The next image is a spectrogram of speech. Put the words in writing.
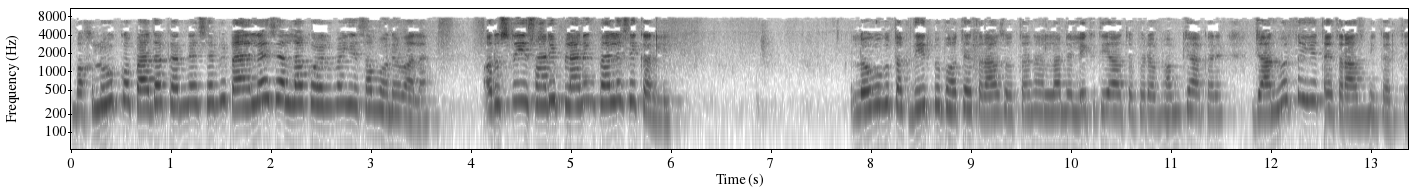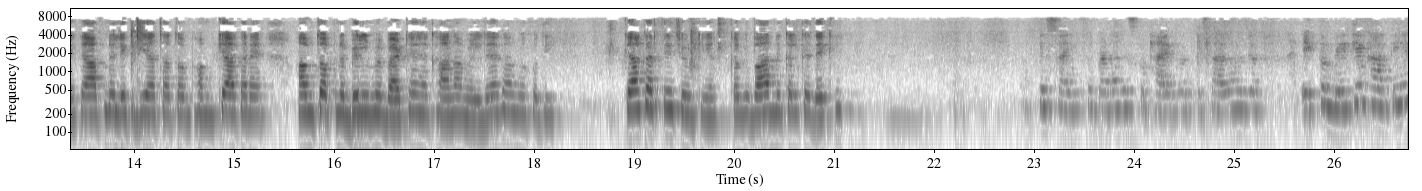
مخلوق کو پیدا کرنے سے بھی پہلے سے اللہ کو علم ہے، یہ سب ہونے والا ہے۔ اور اس نے یہ ساری پلاننگ پہلے سے کر لی۔ لوگوں کو تقدیر پہ بہت اعتراض ہوتا ہے نا، اللہ نے لکھ دیا تو پھر اب ہم کیا کریں؟ جانور تو یہ اعتراض نہیں کرتے کہ آپ نے لکھ دیا تھا تو اب ہم کیا کریں؟ ہم تو اپنے بل میں بیٹھے ہیں، کھانا مل جائے گا ہمیں خود ہی۔ کیا کرتی ہیں چونٹیاں؟ کبھی باہر نکل کے دیکھیں؟ سائنس سے بڑا اس کو ایک تو مل کے کھاتی ہے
